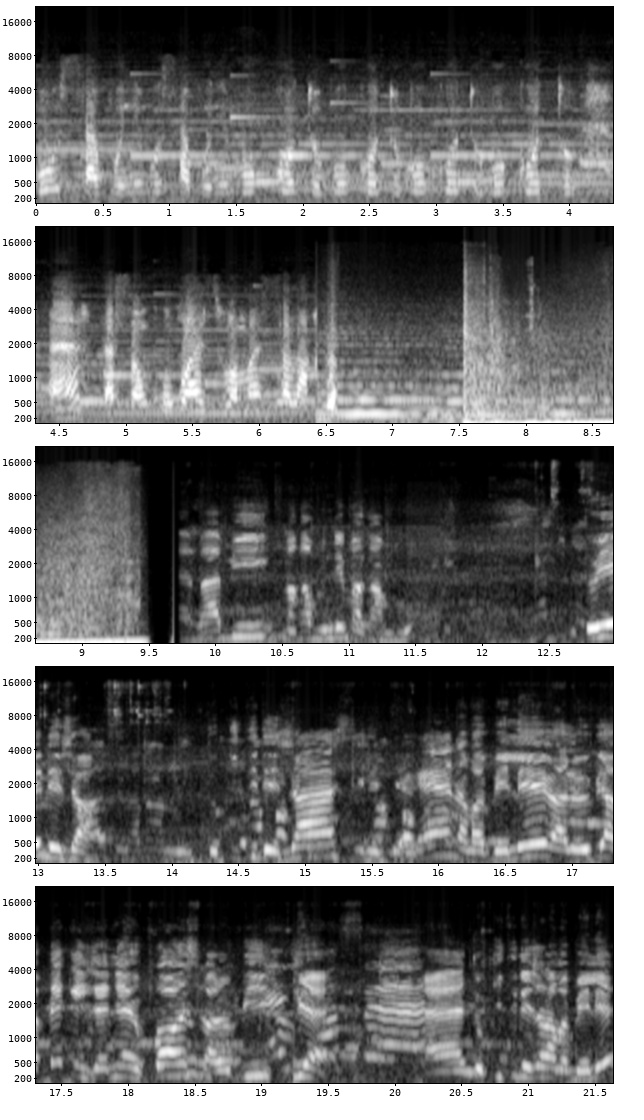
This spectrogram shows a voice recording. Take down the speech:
bosabone bosabone bokoto bokoto bokoto bokoto. La sancourage vraimen salaka abi makambo nde makambo toye déjà tokiti déjà sur le terrain na mabele balobi avec ingénieur ponce balobi bien euh, tokiti déjà na mabele euh,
